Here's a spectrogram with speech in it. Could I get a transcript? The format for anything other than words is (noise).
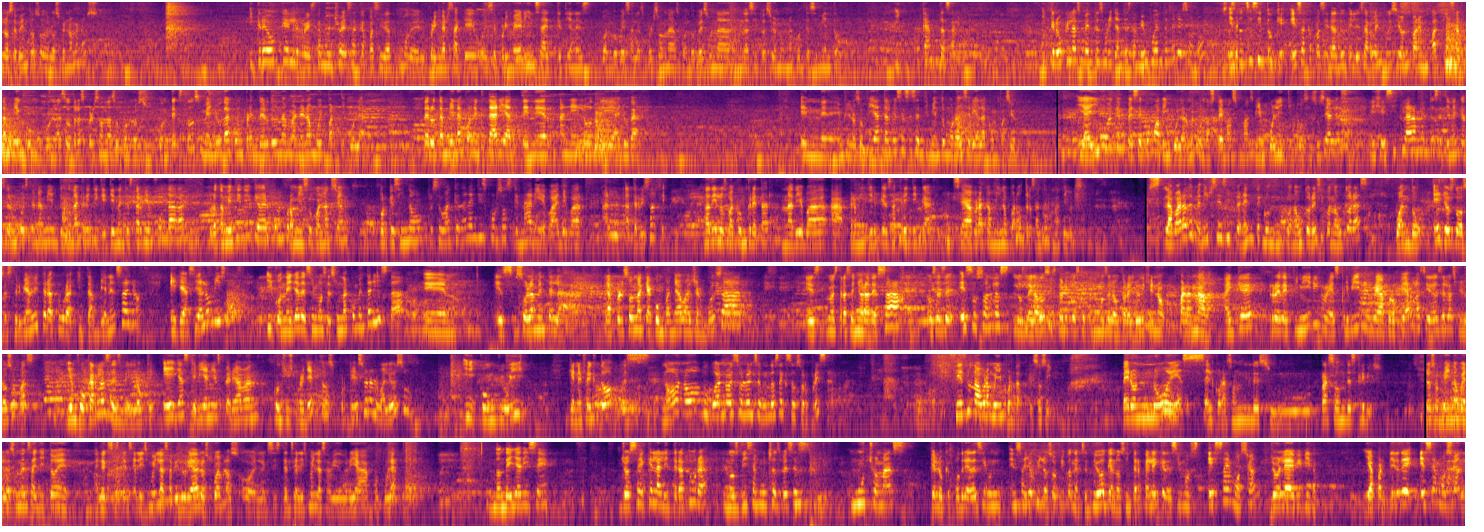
de los eventos o de los fenómenos. Y creo que le resta mucho esa capacidad como del primer saque o ese primer insight que tienes cuando ves a las personas, cuando ves una, una situación o un acontecimiento y captas algo. Y creo que las mentes brillantes también pueden tener eso, ¿no? Y entonces siento que esa capacidad de utilizar la intuición para empatizar también como con las otras personas o con los contextos me ayuda a comprender de una manera muy particular, pero también a conectar y a tener anhelo de ayudar. En, en filosofía tal vez ese sentimiento moral sería la compasión. Y ahí fue que empecé como a vincularme con los temas más bien políticos y sociales. Dije, sí, claramente se tiene que hacer un cuestionamiento y una crítica y tiene que estar bien fundada, pero también tiene que haber compromiso con la acción, porque si no, pues se va a quedar en discursos que nadie va a llevar al aterrizaje. Nadie los va a concretar, nadie va a permitir que esa crítica se abra camino para otras alternativas la vara de medir sí es diferente con, autores y con autoras. Cuando ellos dos escribían literatura y también ensayo, ella hacía lo mismo y con ella decimos es una comentarista, eh, es solamente la, la, persona que acompañaba a Jean-Paul Sartre, es Nuestra Señora de Sartre. O sea, esos son los, los, legados históricos que tenemos de la autora. Yo dije, no, para nada. Hay que redefinir y reescribir y reapropiar las ideas de las filósofas y enfocarlas desde lo que ellas querían y esperaban con sus proyectos, porque eso era lo valioso y concluí que en efecto, pues no, no, bueno, es solo el segundo sexo, sorpresa. Sí es una obra muy importante, eso sí, pero no es el corazón de su razón de escribir. Filosofía y novela es un ensayito en el existencialismo y la sabiduría de los pueblos, o el existencialismo y la sabiduría popular, donde ella dice, yo sé que la literatura nos dice muchas veces mucho más que lo que podría decir un ensayo filosófico en el sentido de que nos interpela y que decimos, esa emoción yo la he vivido. Y a partir de esa emoción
